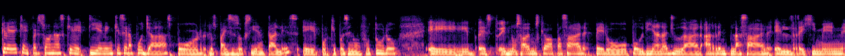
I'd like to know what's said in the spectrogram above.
cree que hay personas que tienen que ser apoyadas por los países occidentales, eh, porque pues en un futuro eh, eh, no sabemos qué va a pasar, pero podrían ayudar a reemplazar el régimen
